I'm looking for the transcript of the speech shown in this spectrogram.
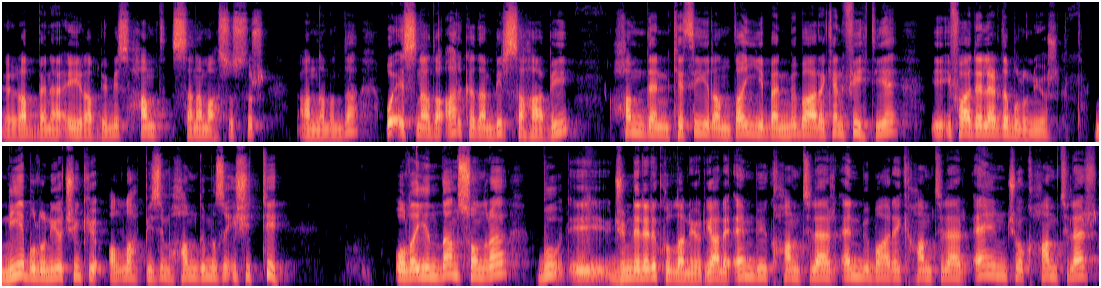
Rabbena ey Rabbimiz hamd sana mahsustur anlamında. O esnada arkadan bir sahabi hamden kesiran dayyiben mübareken fih diye e, ifadelerde bulunuyor. Niye bulunuyor? Çünkü Allah bizim hamdımızı işitti olayından sonra bu e, cümleleri kullanıyor. Yani en büyük hamdler, en mübarek hamdler, en çok hamdler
